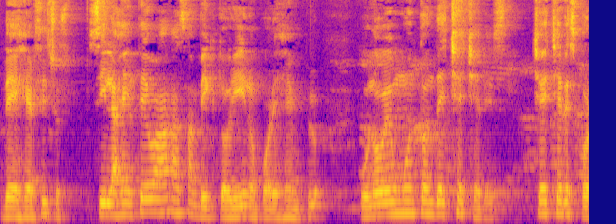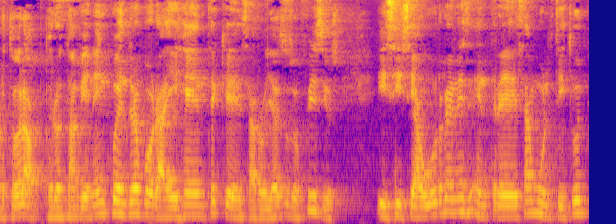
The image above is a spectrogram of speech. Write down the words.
de ejercicios. Si la gente va a San Victorino, por ejemplo, uno ve un montón de chécheres, chécheres por todo lado, pero también encuentra por ahí gente que desarrolla sus oficios. Y si se aburren entre esa multitud,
